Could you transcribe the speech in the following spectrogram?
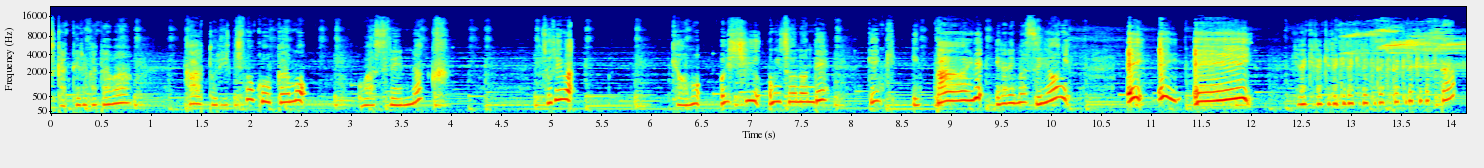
使っている方はカートリッジの交換もお忘れなく。それでは今日も美味しいお水を飲んで元気いっぱいでいられますように。えいえいえい。キラキラキラキラキラキラキラキラキラキラ。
